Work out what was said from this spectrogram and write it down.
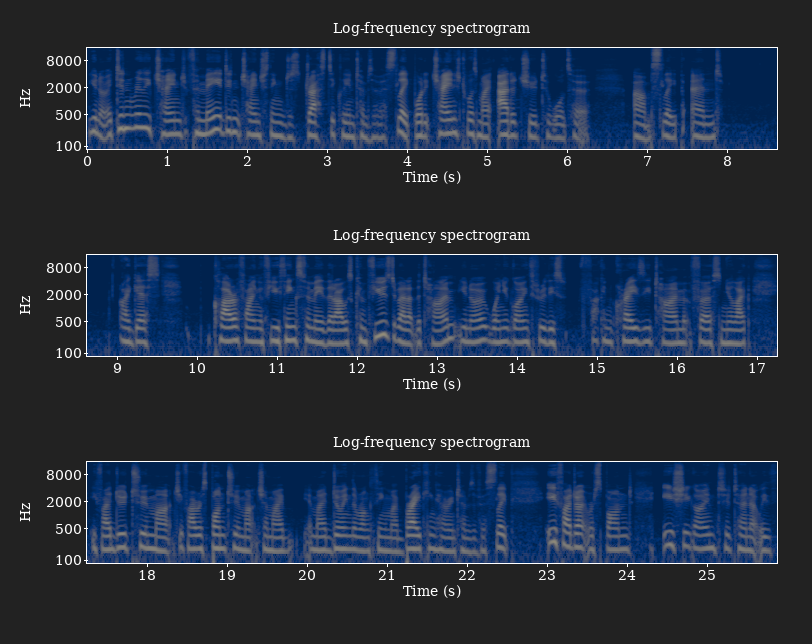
you know, it didn't really change, for me, it didn't change things just drastically in terms of her sleep. What it changed was my attitude towards her um, sleep. And I guess clarifying a few things for me that I was confused about at the time. You know, when you're going through this fucking crazy time at first and you're like, if I do too much, if I respond too much, am I am I doing the wrong thing? Am I breaking her in terms of her sleep? If I don't respond, is she going to turn out with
